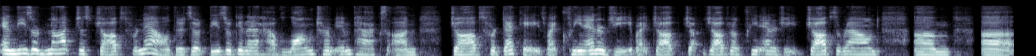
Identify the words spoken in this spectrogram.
And these are not just jobs for now. There's a, these are going to have long-term impacts on jobs for decades right? Clean energy right? Job, jo- jobs around clean energy jobs around um, uh,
